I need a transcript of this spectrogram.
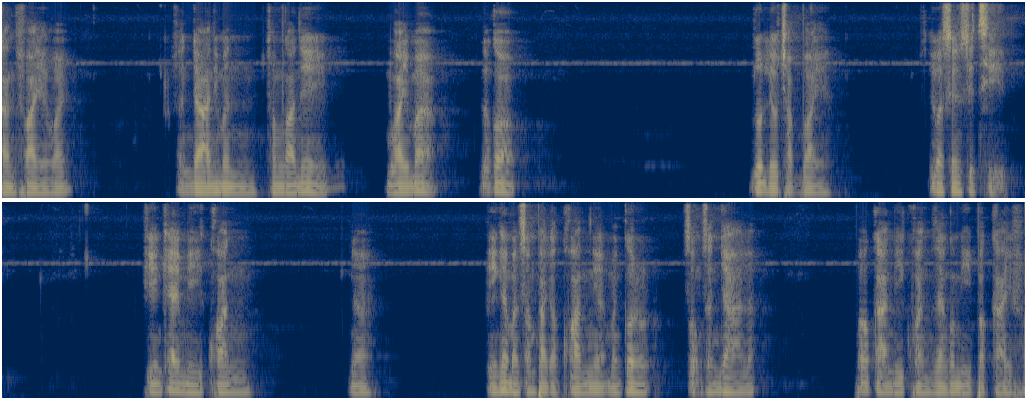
กันไฟเอาไว้ สัญญานี่มันทำงานได้ไวมาก แล้วก็รวดเร็วฉับไวเรียกว่าเซนซิทีฟเพียงแค่มีควันนะเพียงแค่มันสัมผัสกับควันเนี่ยมันก็ส่งสัญญาณแล้ว เพราะการมีควันแสดงก็มีประกายไฟ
